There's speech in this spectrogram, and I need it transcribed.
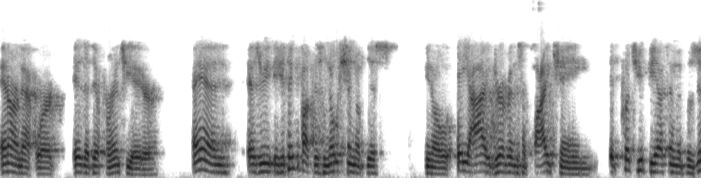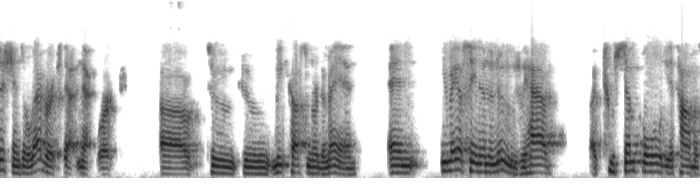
in our network is a differentiator. And as you as you think about this notion of this, you know, AI driven supply chain, it puts UPS in the position to leverage that network uh, to to meet customer demand. And you may have seen in the news, we have like TuSimple, the autonomous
